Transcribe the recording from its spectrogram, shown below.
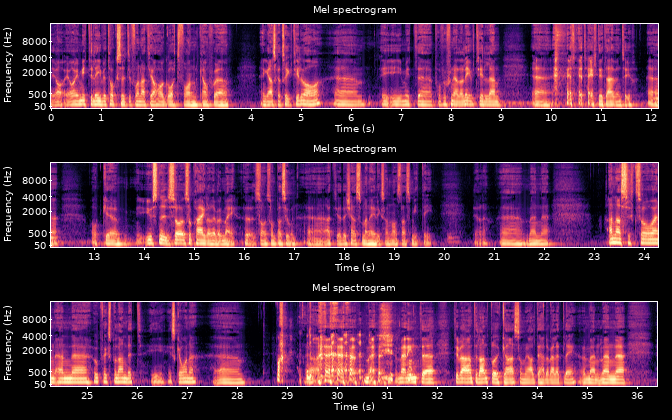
ja, jag är mitt i livet också utifrån att jag har gått från kanske en ganska trygg tillvaro i, i mitt professionella liv till en, ett, helt nytt äventyr. Mm. Och just nu så, så präglar det väl mig som, som person. Att det känns som man är liksom någonstans mitt i. Det det. Men annars så en, en uppväxt på landet i, i Skåne. Va? men, men, inte, tyvärr inte lantbrukare som jag alltid hade velat bli. Men, men Eh,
